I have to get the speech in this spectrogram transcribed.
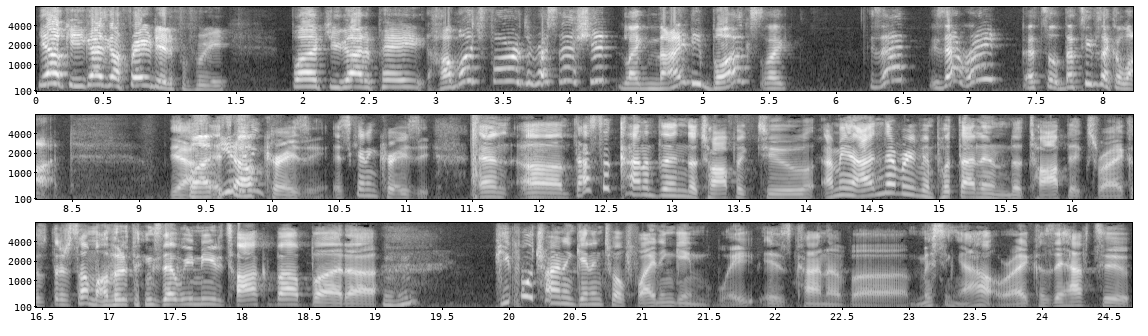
yeah, okay, you guys got frame data for free, but you got to pay how much for the rest of that shit? Like ninety bucks? Like, is that is that right? That's a, that seems like a lot. Yeah, But, it's you know- getting crazy. It's getting crazy, and uh, that's the kind of in the topic too. I mean, I never even put that in the topics, right? Because there's some other things that we need to talk about, but uh, Mhm. people trying to get into a fighting game late is kind of uh, missing out, right? Because they have to,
